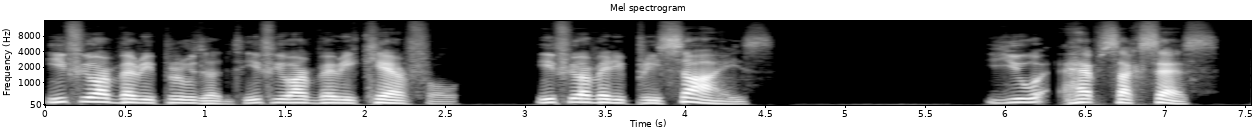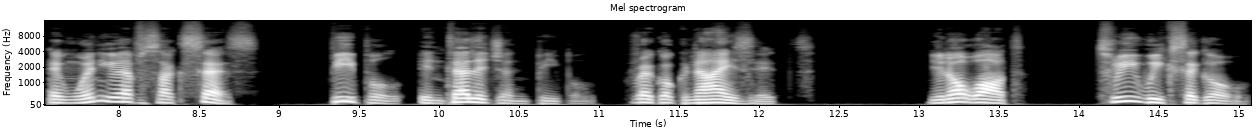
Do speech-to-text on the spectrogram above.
if you are very prudent, if you are very careful, if you are very precise, you have success. And when you have success, people, intelligent people, recognize it. You know what? Three weeks ago,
